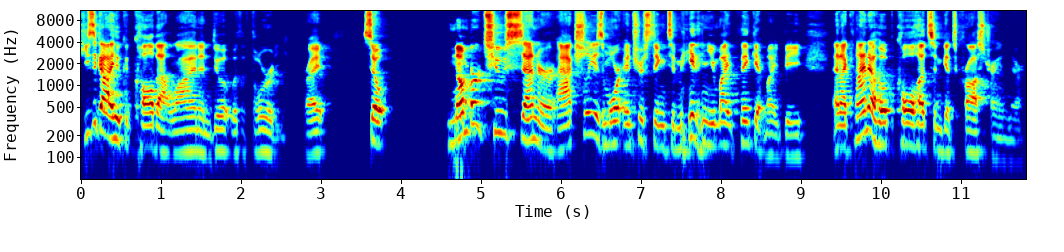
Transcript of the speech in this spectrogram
He's a guy who could call that line and do it with authority, right? So number two center actually is more interesting to me than you might think it might be. And I kind of hope Cole Hudson gets cross trained there.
